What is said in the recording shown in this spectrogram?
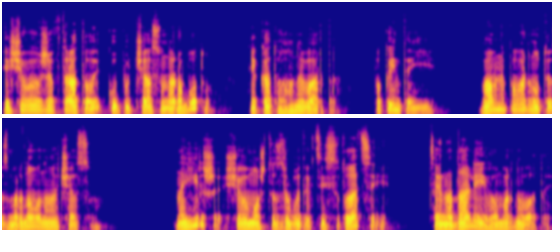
Якщо ви вже втратили купу часу на роботу, яка того не варта, покиньте її. Вам не повернути змарнованого часу. Найгірше, що ви можете зробити в цій ситуації, це й надалі його марнувати.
